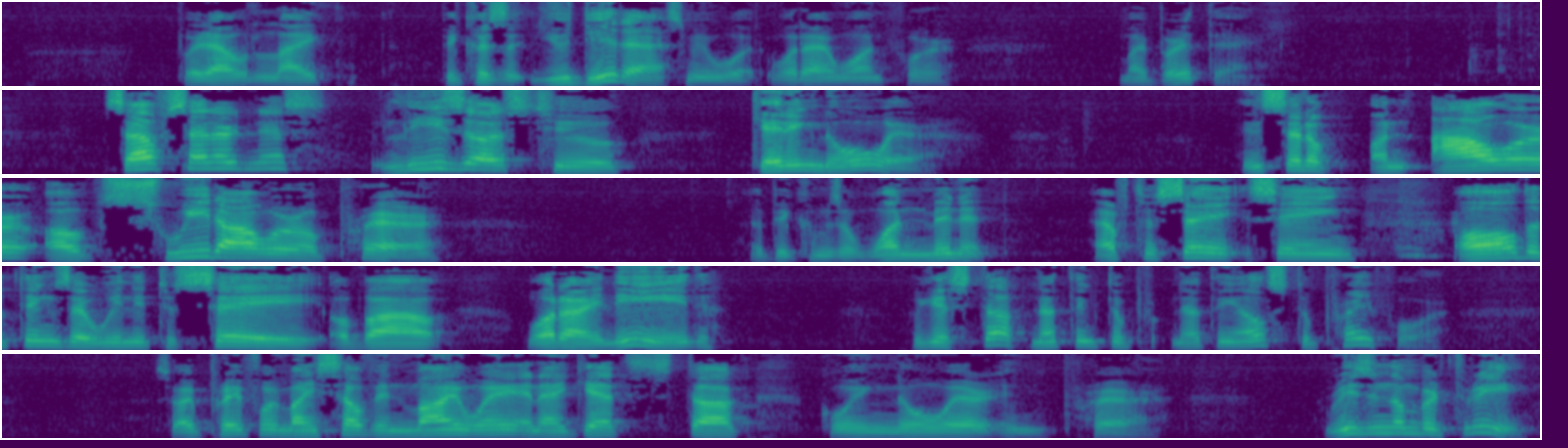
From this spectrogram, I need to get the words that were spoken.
but I would like, because you did ask me what, what I want for my birthday. Self centeredness leads us to getting nowhere. Instead of an hour of sweet hour of prayer, it becomes a one minute. After say, saying all the things that we need to say about what I need, we get stuck. Nothing, to, nothing else to pray for. So I pray for myself in my way, and I get stuck going nowhere in prayer. Reason number three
